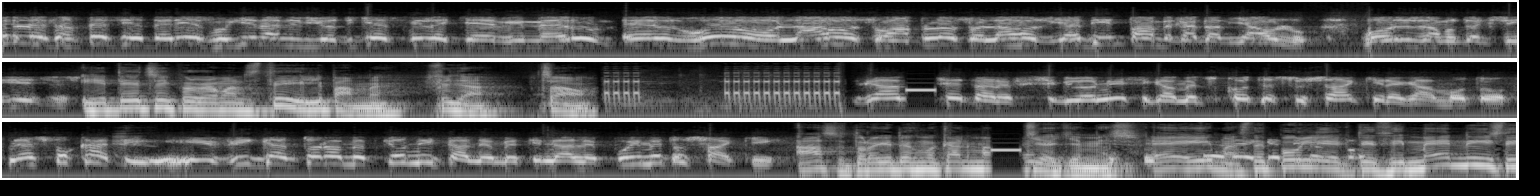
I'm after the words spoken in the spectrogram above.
Όλες αυτές οι εταιρείες που γίνανε ιδιωτικές, φίλε, και ευημερούν. Εγώ, ο λαός, ο απλός ο λαός, γιατί πάμε κατά διάολου. Μπορείς να μου το εξηγήσεις. Γιατί έτσι έχει προγραμματιστεί, λυπάμαι. Φιλιά, τσαο. Γάμισε τα ρε, συγκλονίστηκα με του κότες του Σάκη, ρε γάμοτο. Να σου πω κάτι, οι vegan τώρα με ποιον ήτανε, με την Αλεπού ή με το Σάκη; Άσε τώρα γιατί έχουμε κάνει μαλακία κι εμείς. Ε, είμαστε γιατί πολύ δεν- εκτεθειμένοι στη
